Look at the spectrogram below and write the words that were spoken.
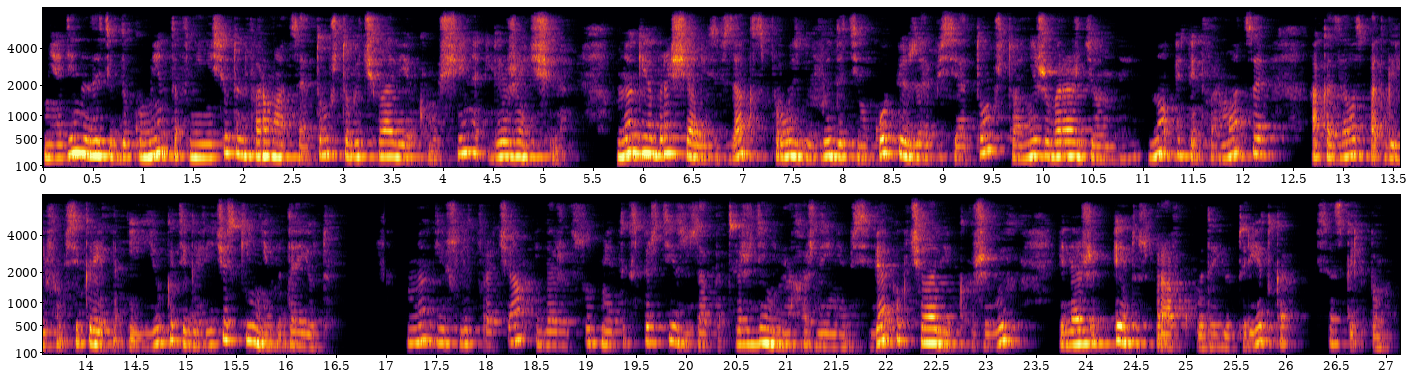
ни один из этих документов не несет информации о том, что вы человек, мужчина или женщина – Многие обращались в ЗАГС с просьбой выдать им копию записи о том, что они живорожденные, но эта информация оказалась под грифом «секретно» и ее категорически не выдают. Многие шли к врачам и даже в суд медэкспертизу за подтверждением нахождения себя как человека в живых, и даже эту справку выдают редко и со скрипом.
